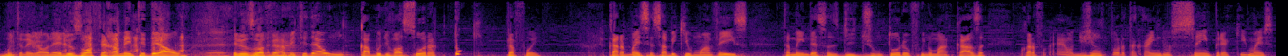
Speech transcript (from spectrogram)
Muito legal, né? Ele usou a ferramenta ideal. Ele usou a ferramenta ideal. Um cabo de vassoura, tuc, já foi. Cara, mas você sabe que uma vez, também dessas de disjuntor, eu fui numa casa, o cara falou, é, o disjuntor tá caindo sempre aqui, mas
